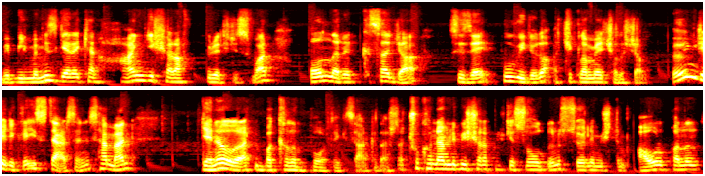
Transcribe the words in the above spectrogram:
ve bilmemiz gereken hangi şarap üreticisi var onları kısaca size bu videoda açıklamaya çalışacağım. Öncelikle isterseniz hemen genel olarak bir bakalım Portekiz'e arkadaşlar. Çok önemli bir şarap ülkesi olduğunu söylemiştim. Avrupa'nın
